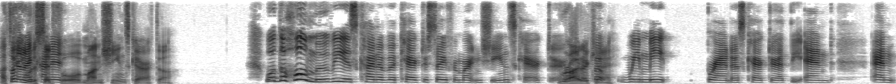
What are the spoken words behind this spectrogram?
I thought you I would have said kinda- for Martin Sheen's character. Well the whole movie is kind of a character study for martin sheen's character Right, okay. but we meet brando's character at the end and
